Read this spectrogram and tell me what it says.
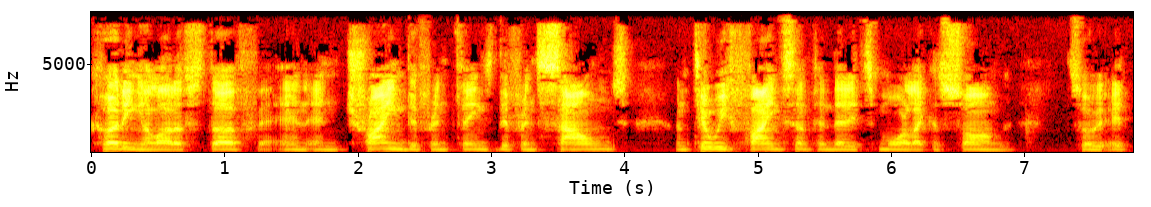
cutting a lot of stuff and, and trying different things, different sounds until we find something that it's more like a song. So it,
